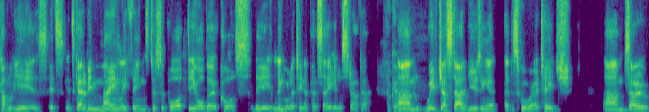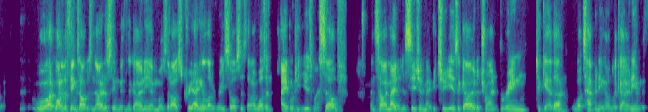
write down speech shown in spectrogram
couple of years, it's it's going to be mainly things to support the Ørberg course, the Lingua Latina per se illustrata. Okay. Um, we've just started using it at the school where I teach. Um, so one of the things I was noticing with Legonium was that I was creating a lot of resources that I wasn't able to use myself. And so I made a decision maybe two years ago to try and bring together what's happening on Legonium with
